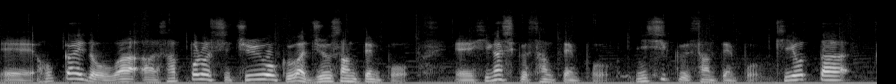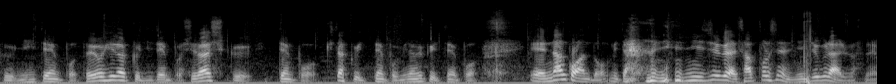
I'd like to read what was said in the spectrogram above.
えー、北海道は札幌市中央区は13店舗、えー、東区3店舗、西区3店舗、清田区2店舗、豊平区2店舗、白石区1店舗、北区1店舗、南区1店舗、えー、何個あんの？みたいな 20ぐらい、札幌市内で20ぐらいありますね。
